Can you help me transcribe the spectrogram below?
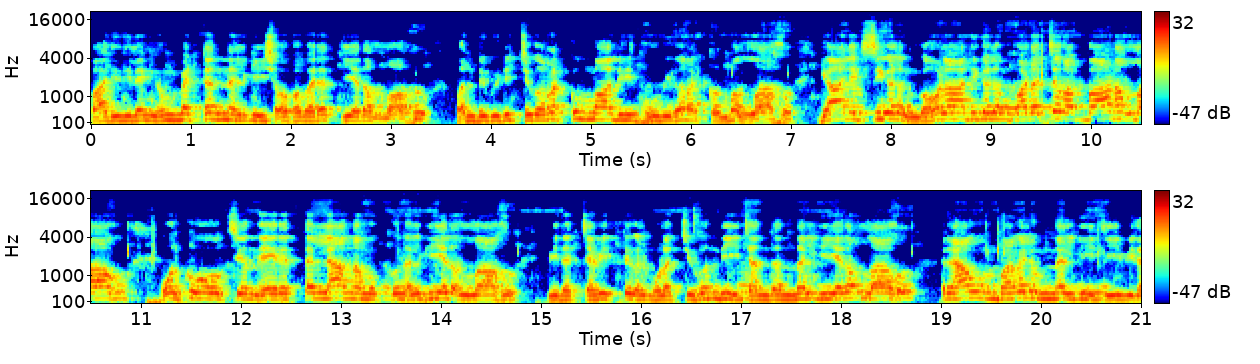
പാരിതിലെങ്ങും വെട്ടം നൽകി ശോഭ പരത്തിയതല്ലാഹു. പന്ത് പിടിച്ചു കറക്കും മാതിരി ഭൂമി കറക്കും അല്ലാഹു. ഗാലക്സികളും ഗോളാദികളും പടച്ച റബ്ബാണ് അള്ളാഹു ഓർക്കു ഓക്സിജൻ നേരത്തെല്ലാം നമുക്ക് നൽകിയത് അള്ളാഹു വിതച്ച വിത്തുകൾ മുളച്ചു പൊന്തി ചന്തം അള്ളാഹു രാവും പകലും നൽകി ജീവിത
